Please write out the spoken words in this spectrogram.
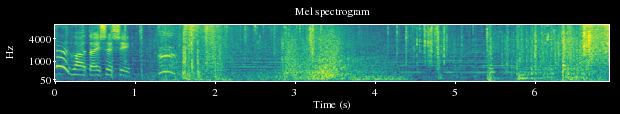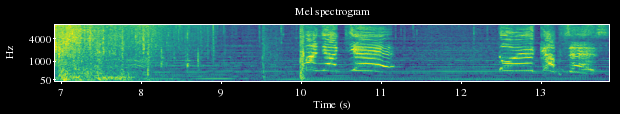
Μα τι σου γάτα είσαι εσύ! Μανιακέ! Το έκαψες!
